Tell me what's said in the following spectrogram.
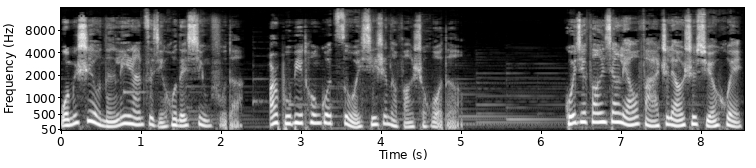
我们是有能力让自己获得幸福的。”而不必通过自我牺牲的方式获得。国际芳香疗法治疗师学会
